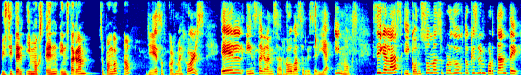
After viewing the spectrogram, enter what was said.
visiten Imox en Instagram, supongo, ¿no? Yes, of course, my horse. El Instagram es arroba cervecería Imox. Síganlas y consuman su producto, que es lo importante.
